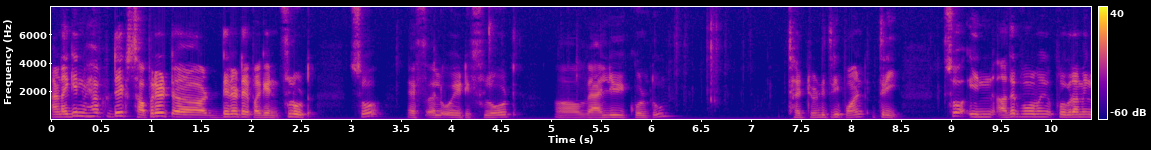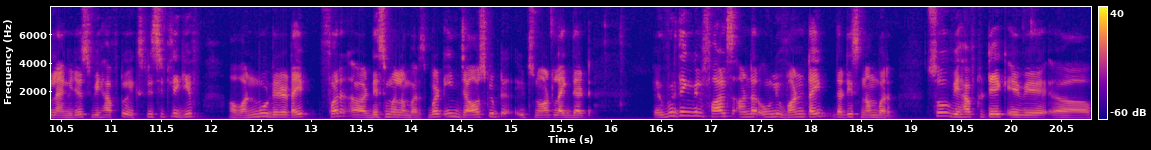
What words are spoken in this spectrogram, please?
and again we have to take separate uh, data type again float. So float float uh, value equal to 23.3 so in other programming languages we have to explicitly give uh, one more data type for uh, decimal numbers. But in javascript it's not like that. Everything will falls under only one type that is number. So we have to take a uh,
